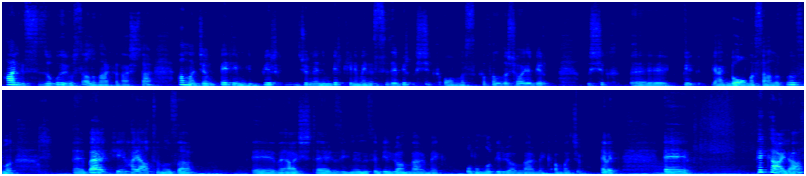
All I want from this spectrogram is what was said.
Hangisi size uyuyorsa alın arkadaşlar. Amacım dediğim gibi bir cümlenin, bir kelimenin size bir ışık olması. Kafanıza şöyle bir ışık e, bir, yani doğması anladınız mı? E, belki hayatınıza e, veya işte zihninize bir yön vermek, olumlu bir yön vermek amacım. Evet. E, pekala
